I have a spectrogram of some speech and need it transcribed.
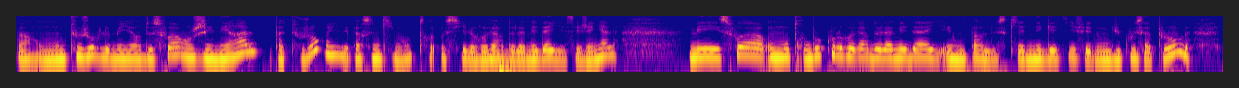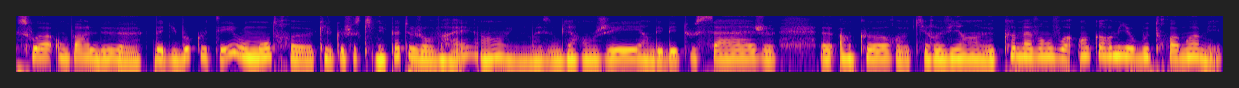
ben on montre toujours le meilleur de soi en général, pas toujours, il y a des personnes qui montrent aussi le revers de la médaille et c'est génial, mais soit on montre beaucoup le revers de la médaille et on parle de ce qu'il y a de négatif et donc du coup ça plombe, soit on parle de euh, bah, du beau côté, on montre euh, quelque chose qui n'est pas toujours vrai, hein, une maison bien rangée, un bébé tout sage, euh, un corps qui revient comme avant, voire encore mieux au bout de trois mois, mais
